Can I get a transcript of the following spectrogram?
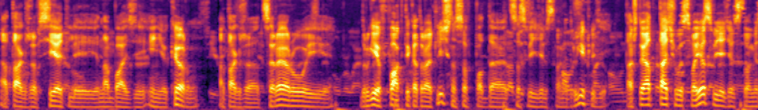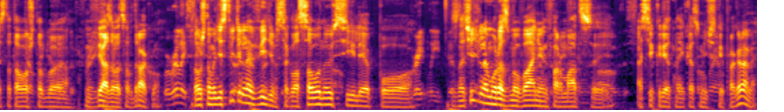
А также в Сиэтле и на базе Иньюкерн, а также Цереру и другие факты, которые отлично совпадают со свидетельствами других людей. Так что я оттачиваю свое свидетельство вместо того, чтобы ввязываться в драку. Потому что мы действительно видим согласованные усилия по значительному размыванию информации о секретной космической программе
